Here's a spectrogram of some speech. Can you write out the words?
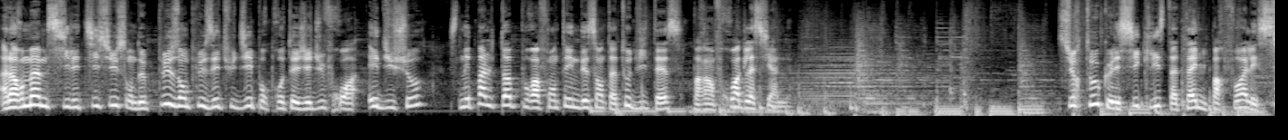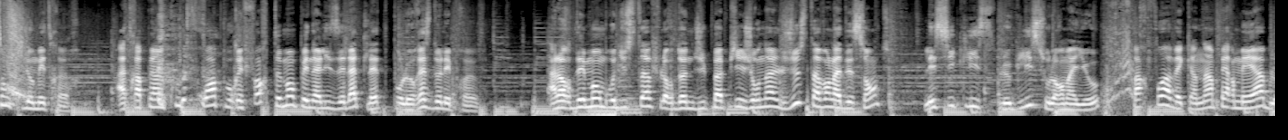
Alors même si les tissus sont de plus en plus étudiés pour protéger du froid et du chaud, ce n'est pas le top pour affronter une descente à toute vitesse par un froid glacial. Surtout que les cyclistes atteignent parfois les 100 km/h. Attraper un coup de froid pourrait fortement pénaliser l'athlète pour le reste de l'épreuve. Alors des membres du staff leur donnent du papier journal juste avant la descente, les cyclistes le glissent sous leur maillot, parfois avec un imperméable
